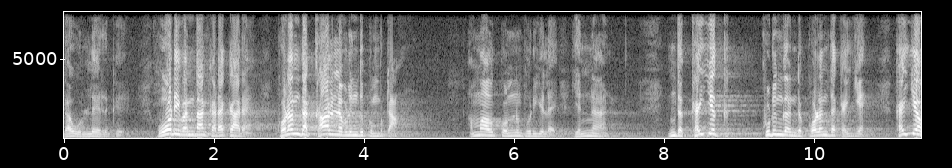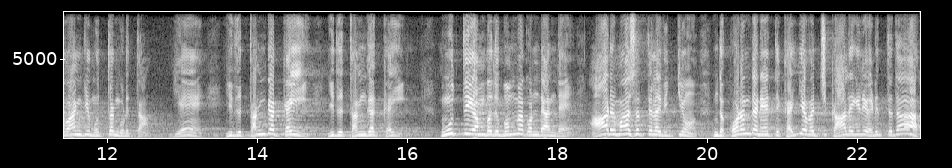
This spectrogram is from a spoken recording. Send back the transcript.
இதா உள்ளே இருக்கு. ஓடி வந்தான் கடைக்காரன். குழந்தை காலில் விழுந்து கும்பிட்டான். அம்மாவுக்கு ஒன்றும் புரியல. என்ன? இந்த கையை கொடுங்க இந்த குழந்தை கையை. கையை வாங்கி முத்தம் கொடுத்தான். ஏன்? இது தங்க கை இது தங்க கை. நூற்றி ஐம்பது பொம்மை கொண்டாந்தேன். ஆறு மாசத்துல விற்கும் இந்த குழந்தை நேற்று கையை வச்சு காலையில எடுத்துதா?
